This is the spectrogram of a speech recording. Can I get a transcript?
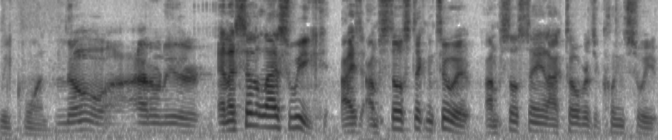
week one. No, I don't either. And I said it last week. I, I'm still sticking to it. I'm still saying October's a clean sweep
